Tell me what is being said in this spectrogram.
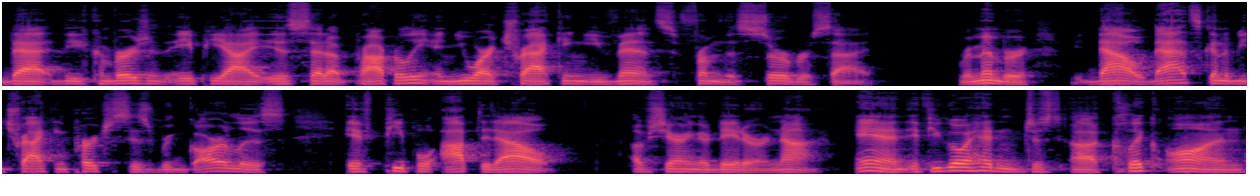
that the conversions API is set up properly and you are tracking events from the server side. Remember, now that's going to be tracking purchases regardless if people opted out of sharing their data or not. And if you go ahead and just uh, click on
